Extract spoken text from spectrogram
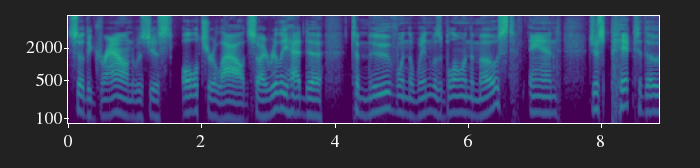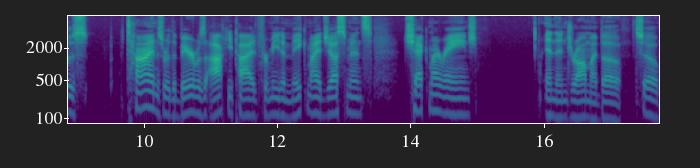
So the ground was just ultra loud. So I really had to, to move when the wind was blowing the most and just picked those times where the bear was occupied for me to make my adjustments, check my range, and then draw my bow. So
